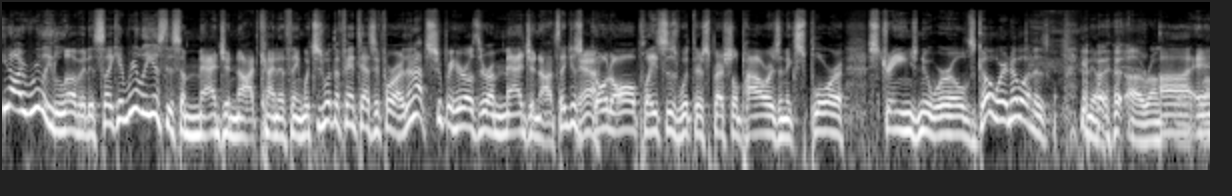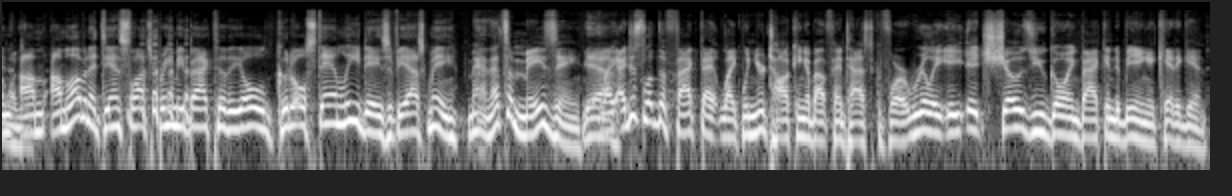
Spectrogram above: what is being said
you know, I really love it. It's like it really is this Imaginaut kind of thing, which is what the Fantastic Four are. They're not superheroes; they're Imaginauts. They just Yeah. go to all places with their special powers and explore strange new worlds. Go where no one is, you know. Uh, wrong- wrong- and wrong. I'm I'm loving it. Dan Slott's bringing me back to the old good old Stan Lee days, if you ask me. Man, that's amazing. Yeah. Like I just love the fact that like when you're talking about Fantastic Four, it really it, it shows you going back into being a kid again.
